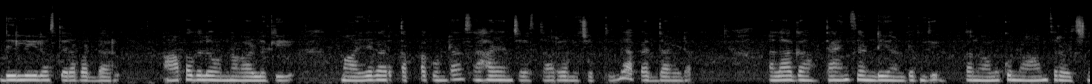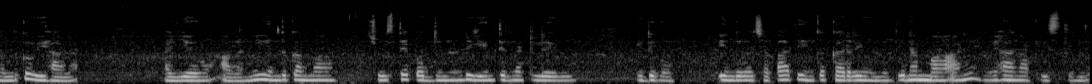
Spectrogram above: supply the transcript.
ఢిల్లీలో స్థిరపడ్డారు. ఆపదలో ఉన్న వాళ్ళకి మా అయ్యగారు తప్పకుండా సహాయం చేస్తారు అని చెప్తుంది ఆ పెద్ద ఆవిడ అలాగా థ్యాంక్స్ అండి అంటుంది. తను అనుకున్న ఆన్సర్ వచ్చినందుకు విహాన. అయ్యో అవన్నీ ఎందుకమ్మా? చూస్తే పొద్దున్నుండి ఏం తిన్నట్టు లేవు. ఇదిగో ఇందులో చపాతీ ఇంకా కర్రీ ఉంది. తినమ్మా అని విహానాకి ఇస్తుంది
